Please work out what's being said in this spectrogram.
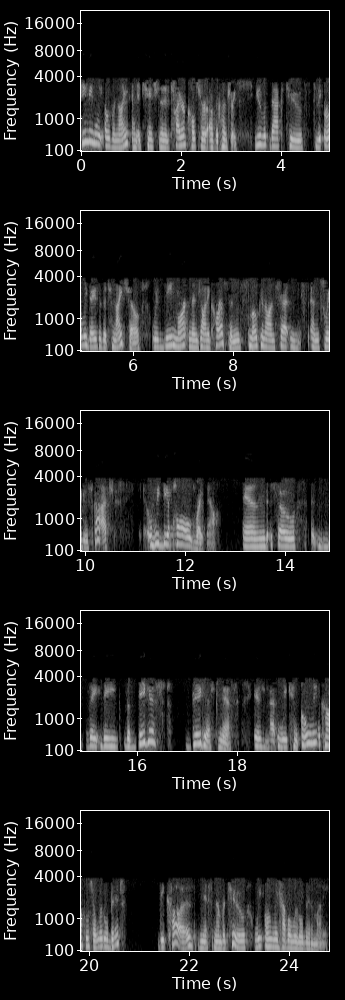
seemingly overnight and it changed an entire culture of the country. You look back to, to the early days of the Tonight Show with Dean Martin and Johnny Carson smoking on set and, and sweeting scotch, we'd be appalled right now. And so the, the, the biggest, biggest myth is that we can only accomplish a little bit because, myth number two, we only have a little bit of money.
